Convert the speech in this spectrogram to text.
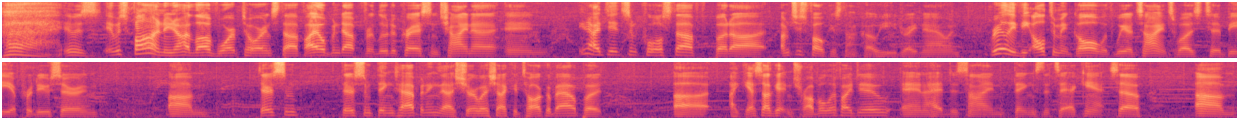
it was it was fun. You know, I love Warp Tour and stuff. I opened up for Ludacris in China, and you know, I did some cool stuff. But uh, I'm just focused on Coheed right now, and really, the ultimate goal with Weerd Science was to be a producer. And um, there's some there's some things happening that I sure wish I could talk about, but uh, I guess I'll get in trouble if I do. And I had to sign things that say I can't. So. Um,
